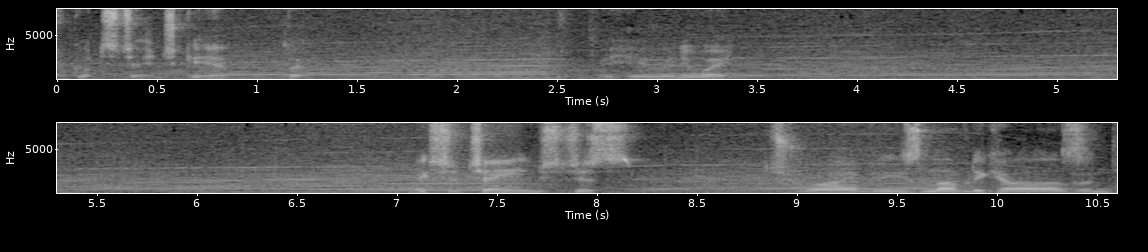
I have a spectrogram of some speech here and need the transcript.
Forgot to change gear, but we're here anyway. Makes a change, just drive these lovely cars and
